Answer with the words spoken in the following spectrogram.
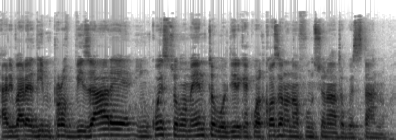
arrivare ad improvvisare in questo momento vuol dire che qualcosa non ha funzionato quest'anno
